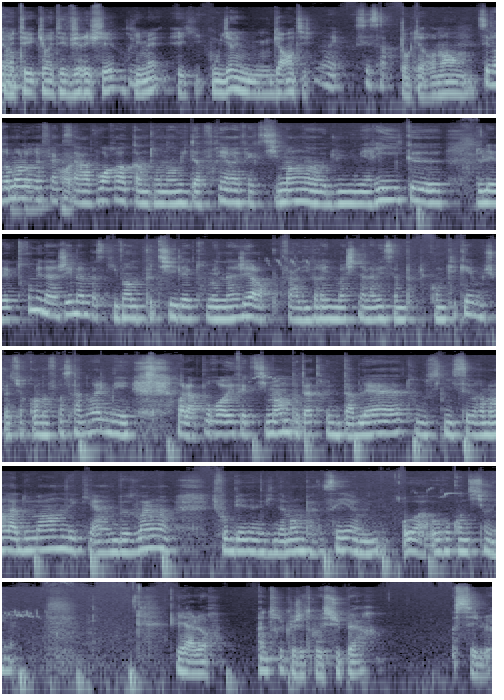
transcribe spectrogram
ont, été, qui ont été vérifiés, entre guillemets, et où il y a une garantie. Oui, c'est ça. Donc il y a vraiment... C'est vraiment le réflexe à avoir quand on a envie d'offrir effectivement euh, du numérique, euh, de l'électroménager même, parce qu'ils vendent petits électroménagers. Alors pour faire livrer une machine à laver, c'est un peu plus compliqué, mais je suis pas sûre qu'on offre ça à Noël. Mais voilà, pour euh, effectivement peut-être une tablette, ou si c'est vraiment la demande et qu'il y a un besoin, il faut bien évidemment penser au, au reconditionné. Et alors, un truc que j'ai trouvé super, c'est le,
